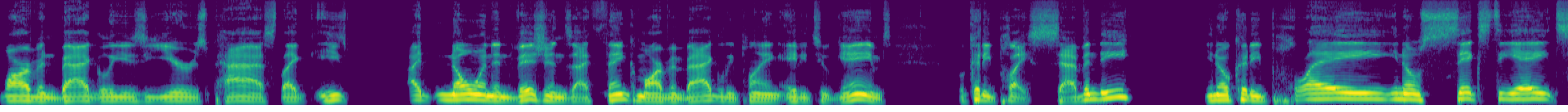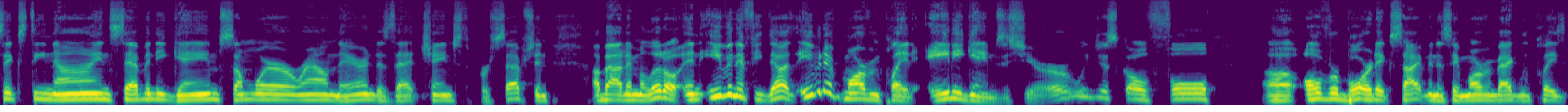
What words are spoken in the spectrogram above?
Marvin Bagley's years past. Like he's, I no one envisions. I think Marvin Bagley playing 82 games, but could he play 70? You know, could he play, you know, 68, 69, 70 games, somewhere around there? And does that change the perception about him a little? And even if he does, even if Marvin played 80 games this year, or we just go full uh, overboard excitement and say Marvin Bagley plays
